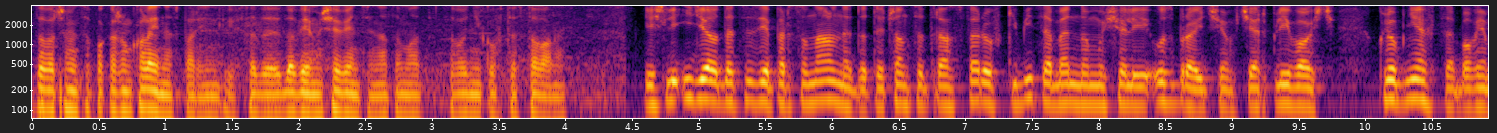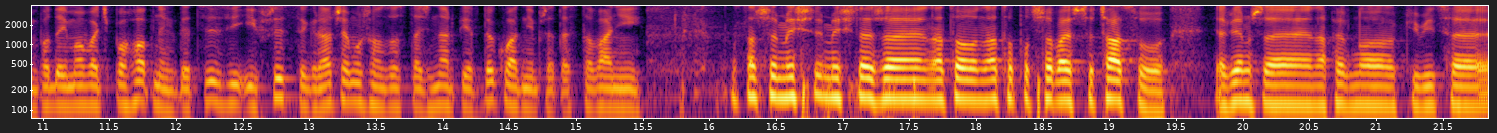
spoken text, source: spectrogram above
zobaczymy co pokażą kolejne sparringi wtedy dowiemy się więcej na temat zawodników testowanych. Jeśli idzie o decyzje personalne dotyczące transferów, kibice będą musieli uzbroić się w cierpliwość. Klub nie chce bowiem podejmować pochopnych decyzji i wszyscy gracze muszą zostać najpierw dokładnie przetestowani. To znaczy myśl, myślę, że na to, na to potrzeba jeszcze czasu. Ja wiem, że na pewno kibice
